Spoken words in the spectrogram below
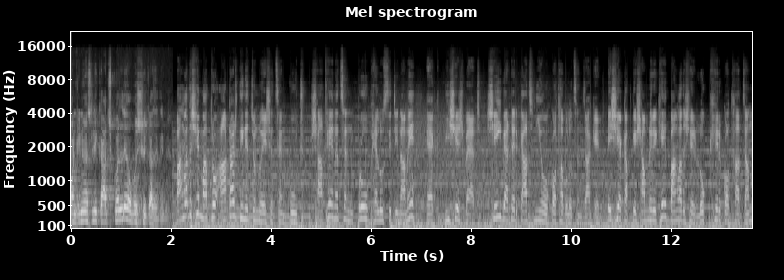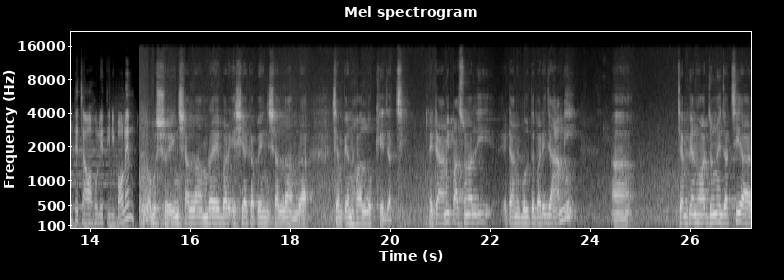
কন্টিনিউয়াসলি কাজ করলে অবশ্যই কাজে দিবে। বাংলাদেশে মাত্র আঠাশ দিনের জন্য এসেছেন উট সাথে এনেছেন প্রো ভ্যালোসিটি নামে এক বিশেষ ব্যাট সেই ব্যাটের কাজ নিয়েও কথা বলেছেন জাকের। এশিয়া কাপকে সামনে রেখে বাংলাদেশের লক্ষ্যের কথা জানতে চাওয়া হলে তিনি বলেন অবশ্যই ইনশাল্লাহ আমরা এবার এশিয়া কাপে ইনশাল্লাহ আমরা চ্যাম্পিয়ন হওয়ার লক্ষ্যে যাচ্ছি। এটা আমি পার্সোনালি এটা আমি বলতে পারি যে আমি চ্যাম্পিয়ন হওয়ার জন্যই যাচ্ছি আর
